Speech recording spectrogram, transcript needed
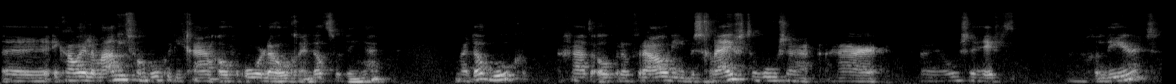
Uh, ik hou helemaal niet van boeken die gaan over oorlogen en dat soort dingen. Maar dat boek gaat over een vrouw die beschrijft hoe ze, haar, uh, hoe ze heeft geleerd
